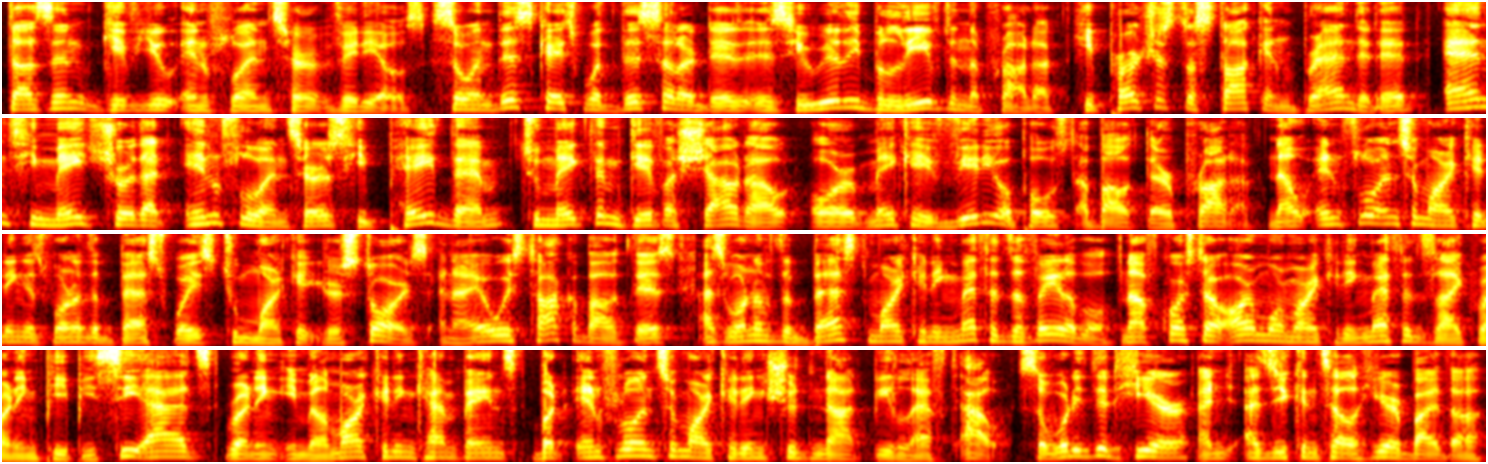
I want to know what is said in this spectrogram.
doesn't give you influencer videos. So in this case, what this seller did is he really believed in the product. He purchased the stock and branded it, and he made sure that influencers, he paid them to make them give a shout out or make a video post about their product. Now, influencer marketing is one of the best ways to market your stores. And I always talk about this as one of the best marketing methods available. Now, of course, there are more marketing methods like running PPC ads, running email marketing campaigns, but influencer marketing should not be left out. So what he did here, and as you can tell here by the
